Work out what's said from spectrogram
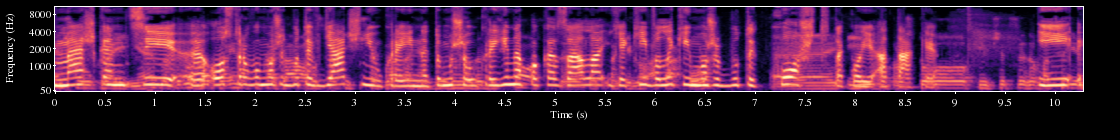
мешканці е, острову можуть бути вдячні Україні, тому що Україна показала, який великий може бути кошт такої атаки. І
